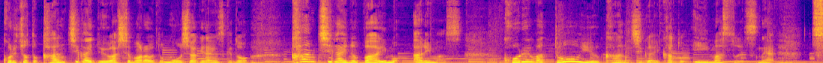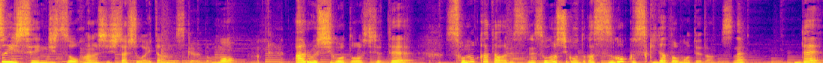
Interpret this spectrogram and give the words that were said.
これちょっと勘違いと言わせてもらうと申し訳ないんですけど勘違いの場合もあります。これはどういう勘違いかと言いますとですねつい先日お話しした人がいたんですけれどもある仕事をしててその方はですねその仕事がすごく好きだと思ってたんですね。で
